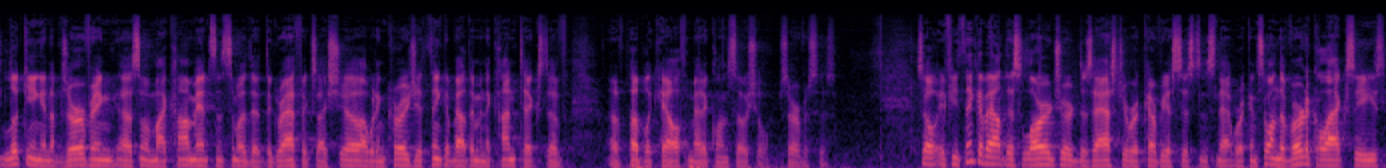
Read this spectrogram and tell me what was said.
looking and observing uh, some of my comments and some of the, the, graphics I show, I would encourage you to think about them in the context of, of public health, medical, and social services. So if you think about this larger disaster recovery assistance network, and so on the vertical axes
